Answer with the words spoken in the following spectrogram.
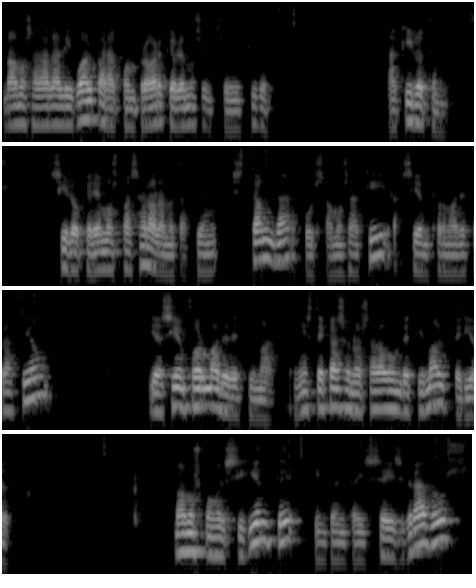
Vamos a darle al igual para comprobar que lo hemos introducido bien. Aquí lo tenemos. Si lo queremos pasar a la notación estándar, pulsamos aquí, así en forma de fracción, y así en forma de decimal. En este caso nos ha dado un decimal periódico. Vamos con el siguiente, 56 grados,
